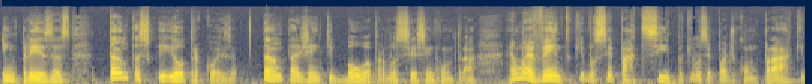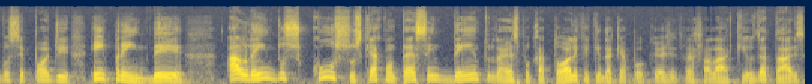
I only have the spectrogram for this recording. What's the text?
empresas, tantas e outra coisa, tanta gente boa para você se encontrar. É um evento que você participa, que você pode comprar, que você pode empreender, além dos cursos que acontecem dentro da Expo Católica, que daqui a pouquinho a gente vai falar aqui os detalhes.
